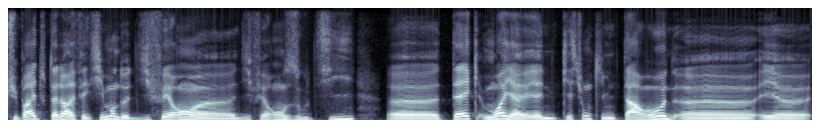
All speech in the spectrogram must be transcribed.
tu parlais tout à l'heure effectivement de différents, différents outils euh, tech, moi, il y, a une question qui me taraude euh, euh,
